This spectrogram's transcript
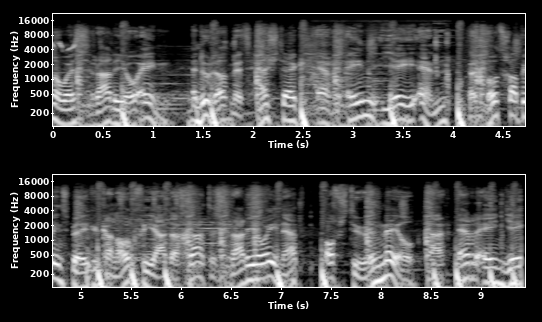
NOS Radio 1. En doe dat met hashtag R1JN. Het boodschap inspreken kan ook via de gratis Radio 1-app... of stuur een mail naar r1jn.nos.nl.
